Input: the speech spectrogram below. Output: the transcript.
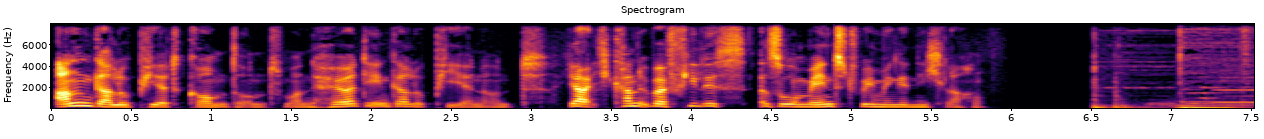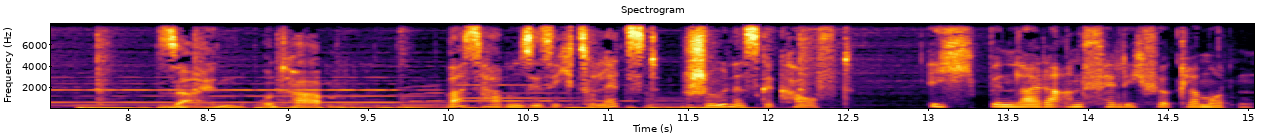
angaloppiert kommt und man hört ihn galoppieren. Und ja, ich kann über vieles, also Mainstreaming nicht lachen. Sein und haben. Was haben Sie sich zuletzt Schönes gekauft? Ich bin leider anfällig für Klamotten.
